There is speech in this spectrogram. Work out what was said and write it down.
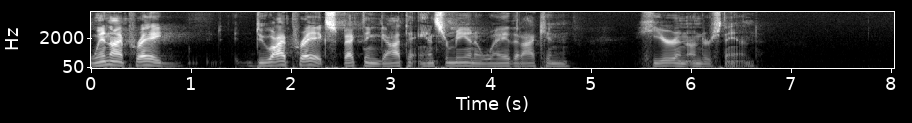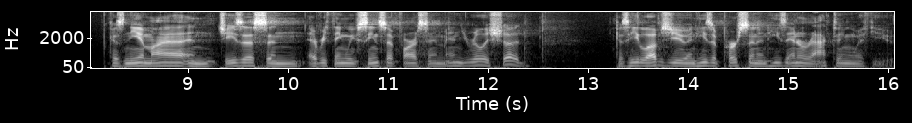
when I pray, do I pray expecting God to answer me in a way that I can hear and understand? Because Nehemiah and Jesus and everything we've seen so far saying, man, you really should. Because he loves you and he's a person and he's interacting with you.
